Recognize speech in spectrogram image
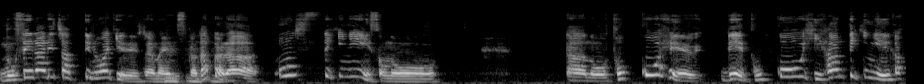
乗せられちゃってるわけじゃないですか。だから、本質的に、その、あの、特攻兵で特攻を批判的に描か、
